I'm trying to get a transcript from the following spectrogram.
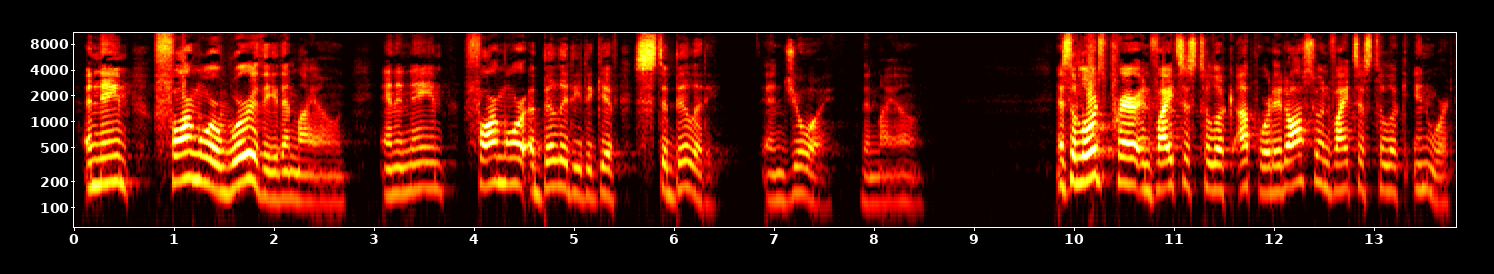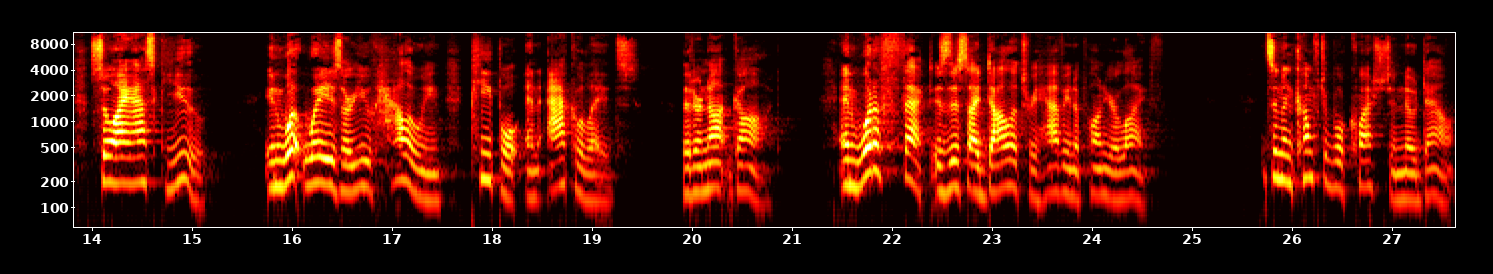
A name far more worthy than my own, and a name far more ability to give stability and joy than my own. As the Lord's Prayer invites us to look upward, it also invites us to look inward. So I ask you, in what ways are you hallowing people and accolades that are not God? And what effect is this idolatry having upon your life? It's an uncomfortable question, no doubt,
